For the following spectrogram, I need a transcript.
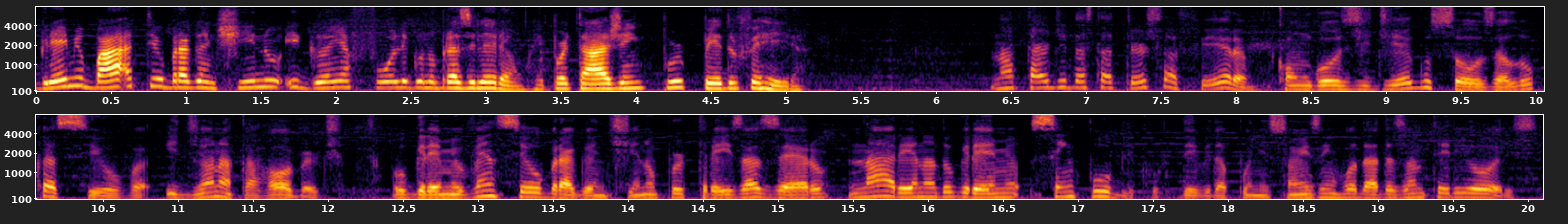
Grêmio bate o Bragantino e ganha fôlego no Brasileirão. Reportagem por Pedro Ferreira. Na tarde desta terça-feira, com gols de Diego Souza, Lucas Silva e Jonathan Robert, o Grêmio venceu o Bragantino por 3 a 0 na Arena do Grêmio sem público, devido a punições em rodadas anteriores.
